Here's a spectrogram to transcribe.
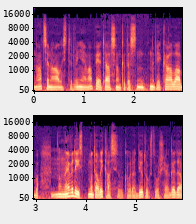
nacionālisti ar viņiem apietās, un ka tas nebija kā laba. Nu, nevedīs, man tā likās kaut kādā 2000. gadā,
